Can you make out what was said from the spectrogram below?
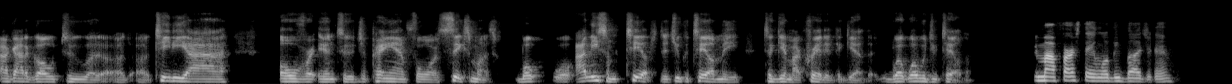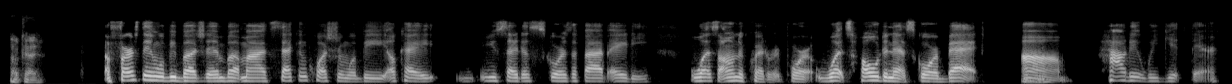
I got to go to a, a, a, TDY over into Japan for six months. Well, well, I need some tips that you could tell me to get my credit together. What, what would you tell them? My first thing will be budgeting. Okay. A first thing will be budgeting, but my second question would be, okay, you say the score is a 580 what's on the credit report? What's holding that score back? Mm-hmm. um how did we get there?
